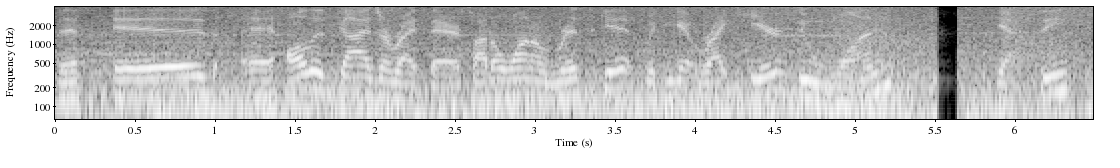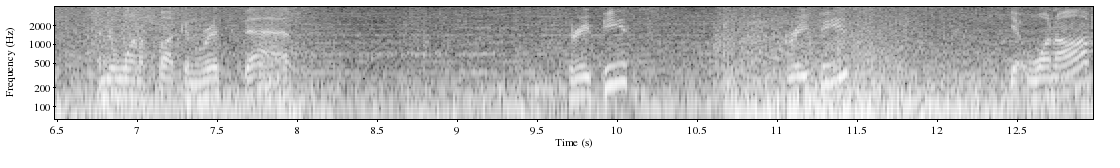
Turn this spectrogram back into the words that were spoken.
This is... Uh, all his guys are right there, so I don't want to risk it. We can get right here, do one. Yeah, see? I don't want to fucking risk that. Three-piece. Three-piece. Get one off.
